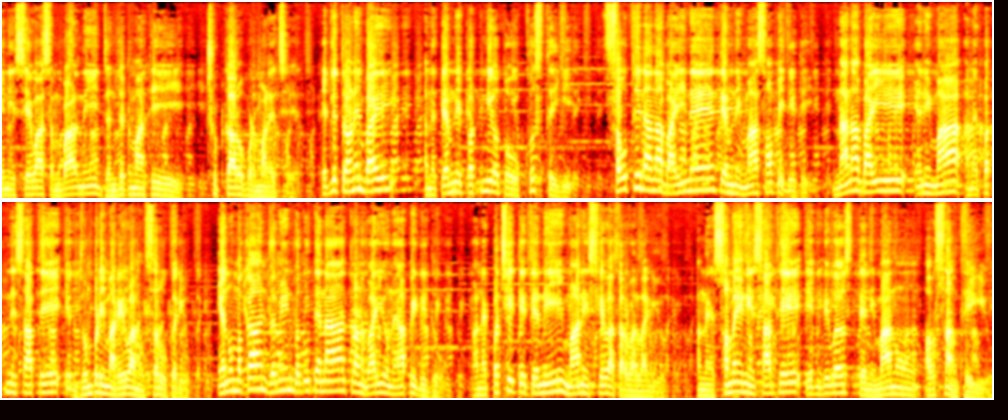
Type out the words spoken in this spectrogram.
એની સેવા સંભાળની ઝંઝટમાંથી છુટકારો પણ મળે છે. એટલે ત્રણેય ભાઈ અને તેમની પત્નીઓ તો ખુશ થઈ ગઈ. સૌથી નાના ભાઈને તેમની માં સોંપી દીધી. નાના ભાઈએ એની માં અને પત્ની સાથે એક ઝૂંપડીમાં રહેવાનું શરૂ કર્યું. એનું મકાન, જમીન બધું તેના ત્રણ ભાઈઓને આપી દીધું અને પછી તે તેની માની સેવા કરવા લાગ્યો. અને સમયની સાથે એક દિવસ તેની માનું અવસાન થઈ ગયું.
